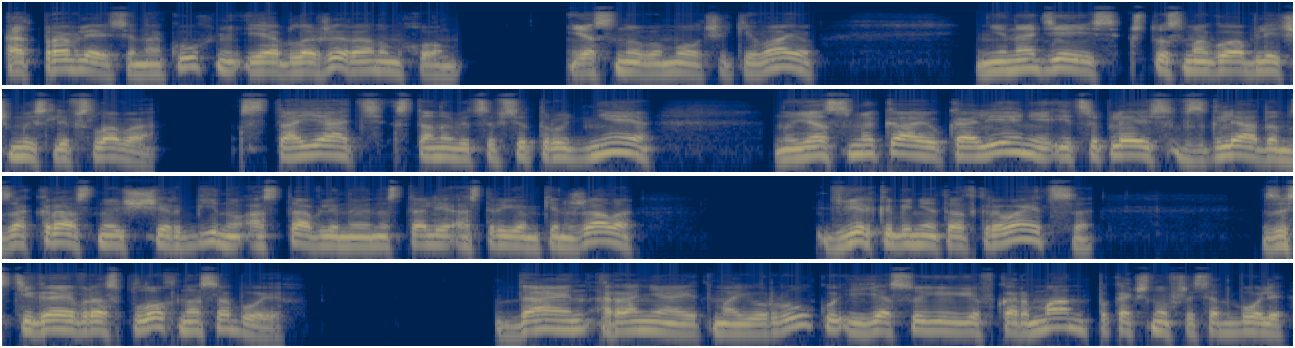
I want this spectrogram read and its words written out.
отправляйся на кухню и обложи рану мхом. Я снова молча киваю — не надеясь, что смогу облечь мысли в слова. Стоять становится все труднее, но я смыкаю колени и цепляюсь взглядом за красную щербину, оставленную на столе острием кинжала. Дверь кабинета открывается, застигая врасплох нас обоих. Дайн роняет мою руку, и я сую ее в карман, покачнувшись от боли.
